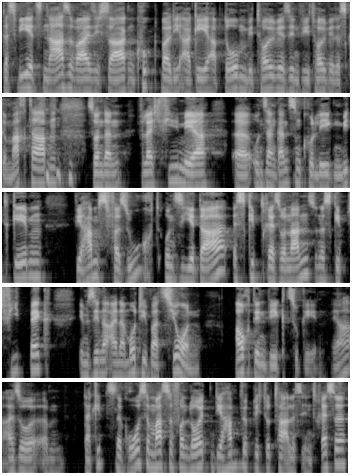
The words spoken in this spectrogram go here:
dass wir jetzt naseweisig sagen, guckt mal die AG Abdomen, wie toll wir sind, wie toll wir das gemacht haben, sondern vielleicht vielmehr äh, unseren ganzen Kollegen mitgeben, wir haben es versucht und siehe da, es gibt Resonanz und es gibt Feedback im Sinne einer Motivation, auch den Weg zu gehen. Ja, also ähm, da gibt es eine große Masse von Leuten, die haben wirklich totales Interesse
